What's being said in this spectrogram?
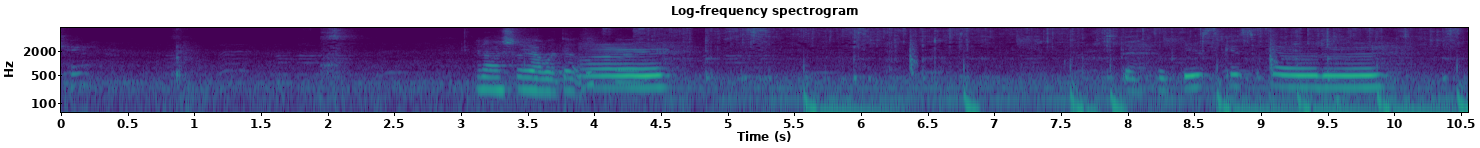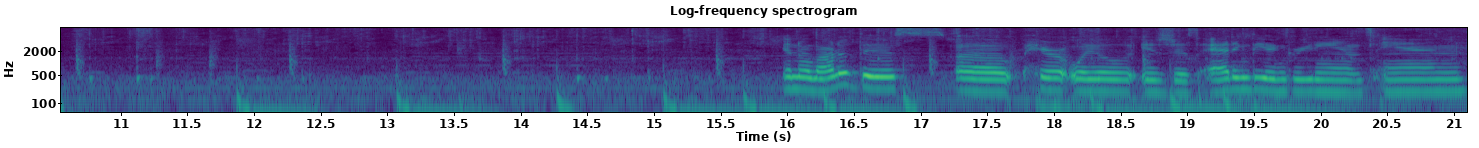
Okay. And I'll show y'all what that looks like. The hibiscus powder. And a lot of this uh, hair oil is just adding the ingredients in,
